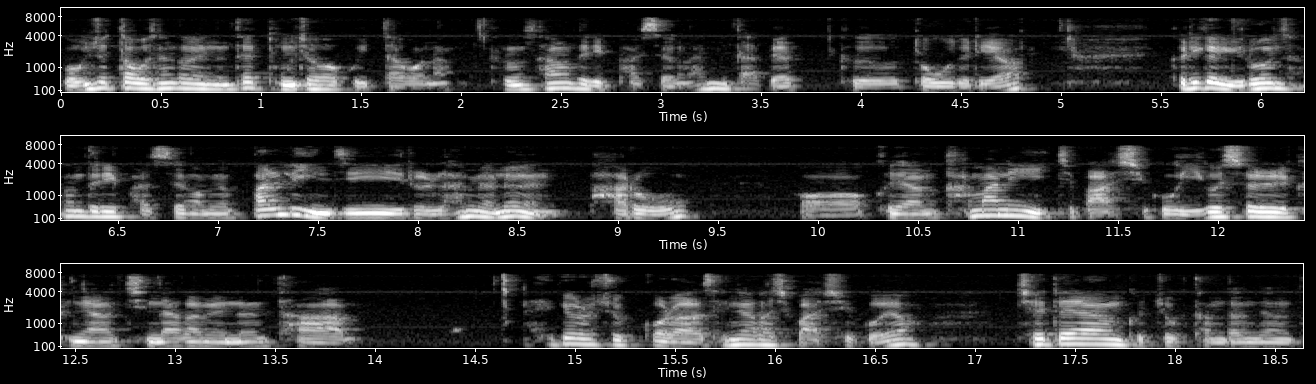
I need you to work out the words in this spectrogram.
멈췄다고 생각했는데 동작하고 있다거나 그런 상황들이 발생을 합니다. 몇 그 도구들이요. 그러니까 이런 상황들이 발생하면 빨리 인지를 하면은 바로 어, 그냥 가만히 있지 마시고 이것을 그냥 지나가면은 다 해결해 줄 거라 생각하지 마시고요. 최대한 그쪽 담당자한테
